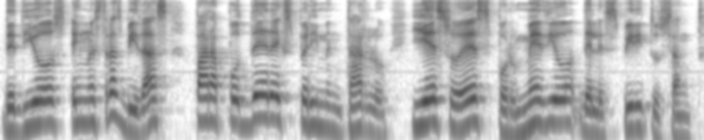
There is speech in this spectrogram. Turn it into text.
de Dios en nuestras vidas para poder experimentarlo. Y eso es por medio del Espíritu Santo.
